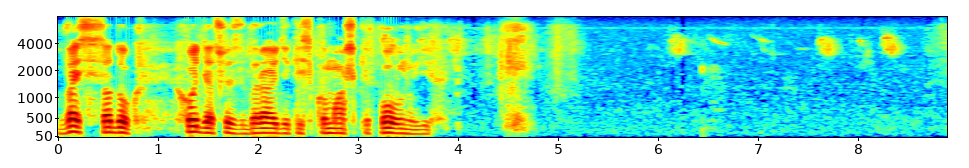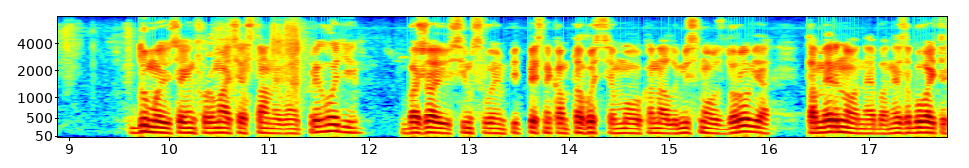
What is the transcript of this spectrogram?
весь садок ходять, щось збирають якісь комашки, повно їх. Думаю, ця інформація стане вам в пригоді. Бажаю всім своїм підписникам та гостям мого каналу міцного здоров'я та мирного неба. Не забувайте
